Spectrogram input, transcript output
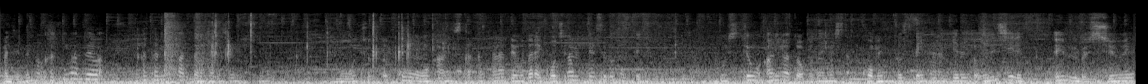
まあ、自分のかき混ぜは温めなかったのかもしれないですねもうちょっとコーンを感じたかったなということでこちらの点数とさせてご視聴ありがとうございました。コメントしていただけると嬉しいです。演武終演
